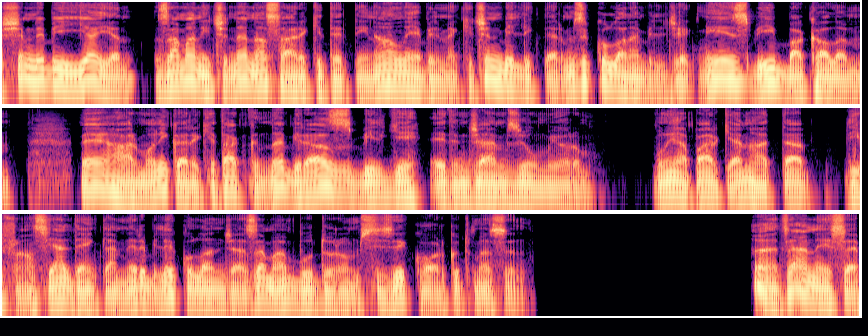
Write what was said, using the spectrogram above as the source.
şimdi bir yayın, zaman içinde nasıl hareket ettiğini anlayabilmek için bildiklerimizi kullanabilecek miyiz? Bir bakalım. Ve harmonik hareket hakkında biraz bilgi edineceğimizi umuyorum. Bunu yaparken hatta diferansiyel denklemleri bile kullanacağız ama bu durum sizi korkutmasın. Evet, her neyse.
